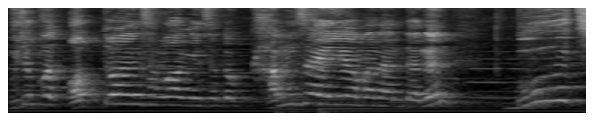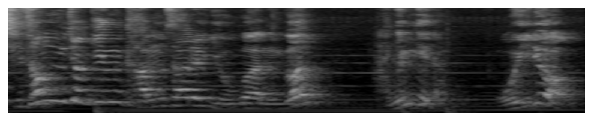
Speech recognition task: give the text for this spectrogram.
무조건 어떠한 상황에서도 감사해야만 한다는 무지성적인 감사를 요구하는 건 아닙니다. 오히려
